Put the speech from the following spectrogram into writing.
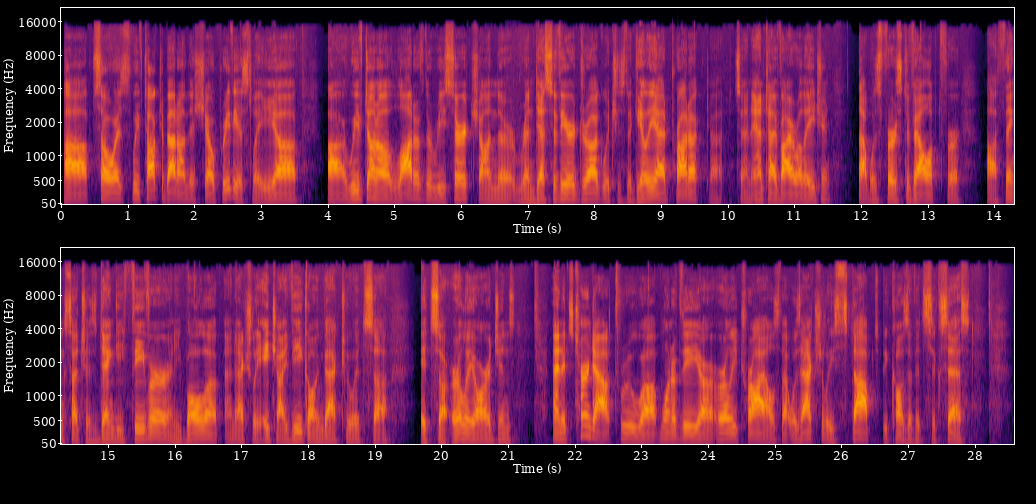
Uh, so as we've talked about on this show previously, uh, uh, we've done a lot of the research on the remdesivir drug, which is the Gilead product. Uh, it's an antiviral agent that was first developed for things such as dengue fever and Ebola, and actually HIV going back to its, its uh, early origins. And it's turned out through uh, one of the early trials that was actually stopped because of its success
